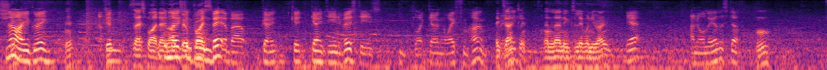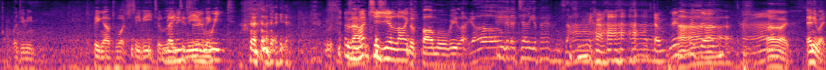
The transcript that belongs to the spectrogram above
Shit. No, I agree. Yeah. I Good. think So that's why I don't like most Bill important Price. bit about going going to university is like going away from home. really. Exactly. And learning to live on your own. Yeah. And all the other stuff. Mm. What do you mean? Being able to watch TV till Running late in the through evening. wheat. yeah. As much as you like. The farmer will be like, "Oh, I'm going to tell your parents." Ah. Don't live Ah. with them. Ah. All right. Anyway,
